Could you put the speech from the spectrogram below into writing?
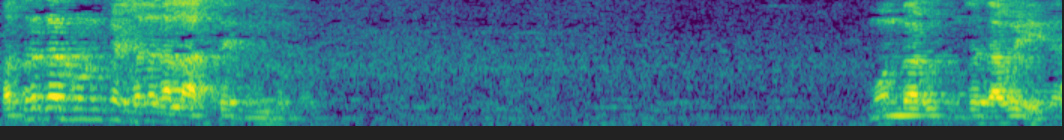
पत्रकार म्हणून कशाला घाला असताय तुम्ही लोक? मोहन भागवत तुमचा जावं आहे का?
